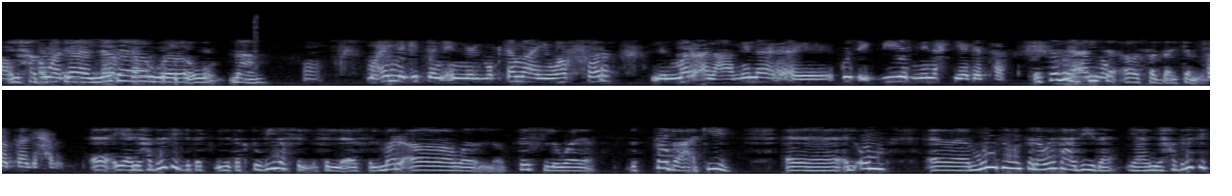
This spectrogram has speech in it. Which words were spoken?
آه،. الحضارات الجيدة ده و... و... نعم. مهم جدا إن المجتمع يوفر للمرأة العاملة آه، جزء كبير من احتياجاتها. استاذة لأنه- آه اتفضلي كملي اتفضلي حبيبتي. آه، يعني حضرتك بتك- بتكتبين في في في المرأة والطفل وبالطبع أكيد. آه، الأم آه، منذ سنوات عديدة. يعني حضرتك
